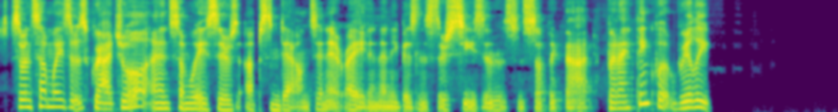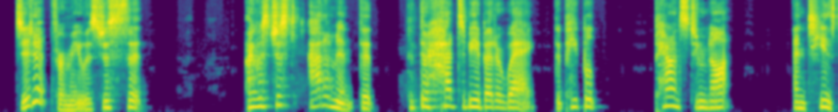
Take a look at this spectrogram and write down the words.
So in some ways it was gradual and in some ways there's ups and downs in it, right? In any business, there's seasons and stuff like that. But I think what really did it for me was just that I was just adamant that, that there had to be a better way. That people, parents do not, and teens,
